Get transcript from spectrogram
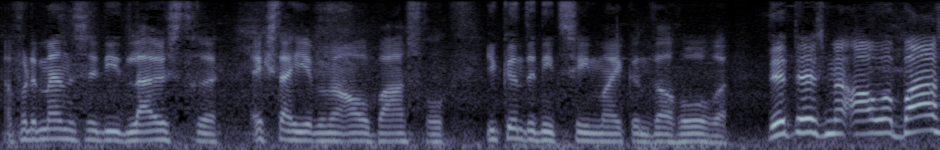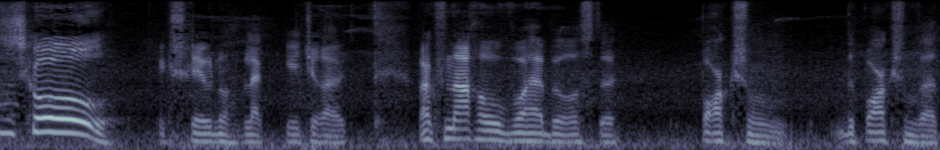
En voor de mensen die het luisteren, ik sta hier bij mijn oude basisschool. Je kunt het niet zien, maar je kunt wel horen. Dit is mijn oude basisschool! Ik schreeuw nog een keertje uit. Waar ik vandaag over wil hebben was de Parkinson, de Parkinson-wet.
